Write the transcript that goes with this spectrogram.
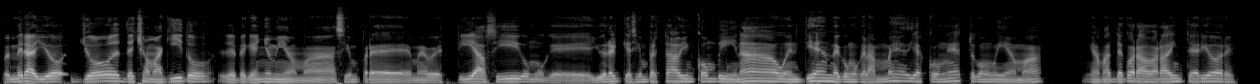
Pues mira, yo, yo desde chamaquito, de pequeño, mi mamá siempre me vestía así, como que yo era el que siempre estaba bien combinado, ¿entiendes? Como que las medias con esto, como mi mamá. Mi mamá es decoradora de interiores.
